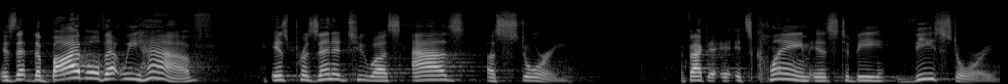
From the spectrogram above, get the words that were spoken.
is that the Bible that we have is presented to us as a story. In fact, its claim is to be the story,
